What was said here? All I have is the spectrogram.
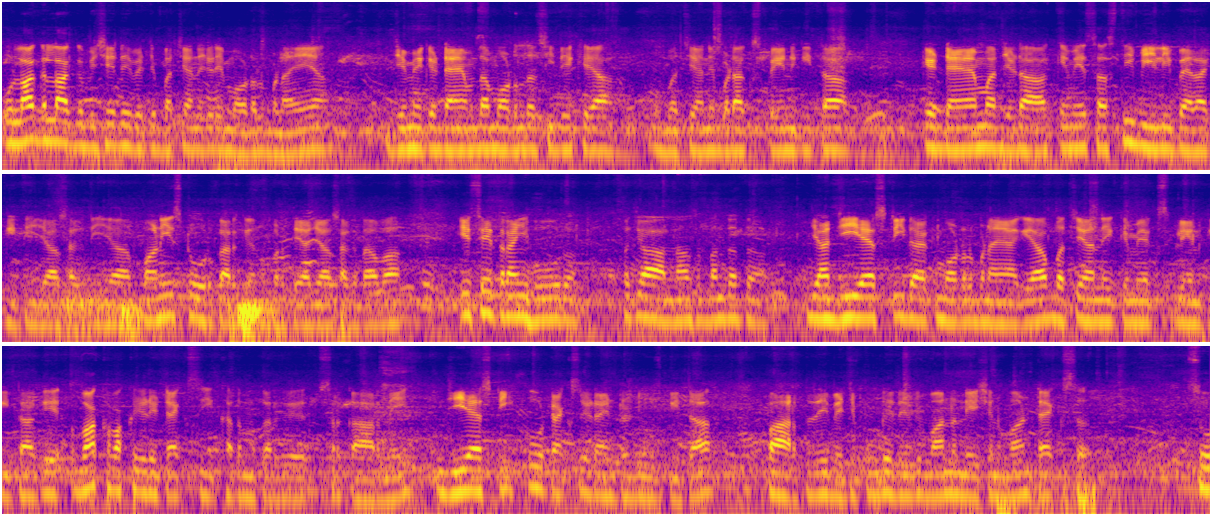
ਉਹ ਅਲੱਗ-ਅਲੱਗ ਵਿਸ਼ੇ ਦੇ ਵਿੱਚ ਬੱਚਿਆਂ ਨੇ ਜਿਹੜੇ ਮਾਡਲ ਬਣਾਏ ਆ। ਜਿਵੇਂ ਕਿ ਡੈਮ ਦਾ ਮਾਡਲ ਅਸੀਂ ਦੇਖਿਆ, ਉਹ ਬੱਚਿਆਂ ਨੇ ਬੜਾ ਐਕਸਪਲੇਨ ਕੀਤਾ ਕਿ ਡੈਮ ਆ ਜਿਹੜਾ ਕਿਵੇਂ ਸਸਤੀ ਬਿਜਲੀ ਪੈਦਾ ਕੀਤੀ ਜਾ ਸਕਦੀ ਆ, ਪਾਣੀ ਸਟੋਰ ਕਰਕੇ ਉਹਨੂੰ ਵਰਤਿਆ ਜਾ ਸਕਦਾ ਵਾ। ਇਸੇ ਤਰ੍ਹਾਂ ਹੀ ਹੋਰ ਭੁਚਾਲ ਨਾਲ ਸੰਬੰਧਿਤ ਜਾਂ ਜੀਐਸਟੀ ਦਾ ਇੱਕ ਮਾਡਲ ਬਣਾਇਆ ਗਿਆ। ਬੱਚਿਆਂ ਨੇ ਕਿਵੇਂ ਐਕਸਪਲੇਨ ਕੀਤਾ ਕਿ ਵੱਖ-ਵੱਖ ਜਿਹੜੇ ਟੈਕਸ ਸੀ, ਖਤਮ ਕਰਕੇ ਸਰਕਾਰ ਨੇ। ਜੀਐਸਟੀ ਕੋ ਟੈਕਸ ਜਿਹੜਾ ਇੰਟਰੋਡਿਊਸ ਕੀਤਾ। ਭਾਰਤ ਦੇ ਵਿੱਚ ਪੂਰੇ ਦੇ ਵਿੱਚ one nation one tax so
